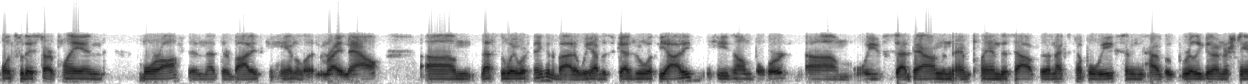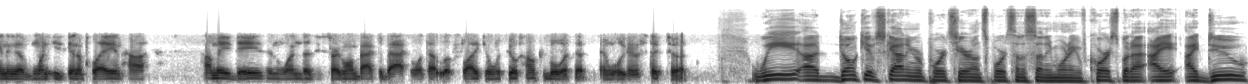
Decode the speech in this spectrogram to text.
once they start playing more often, that their bodies can handle it. And right now, um, that's the way we're thinking about it. We have a schedule with Yadi. He's on board. Um, we've sat down and, and planned this out for the next couple weeks and have a really good understanding of when he's going to play and how how many days and when does he start going back to back and what that looks like, and we feel comfortable with it, and we're going to stick to it. We uh, don't give scouting reports here on Sports on a Sunday morning, of course, but I, I, I, do.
